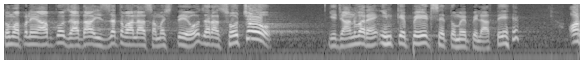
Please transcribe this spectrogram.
तुम अपने आप को ज़्यादा इज़्ज़त वाला समझते हो, जरा सोचो, ये जानवर हैं, इनके पेट से तुम्हें पिलाते हैं। और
